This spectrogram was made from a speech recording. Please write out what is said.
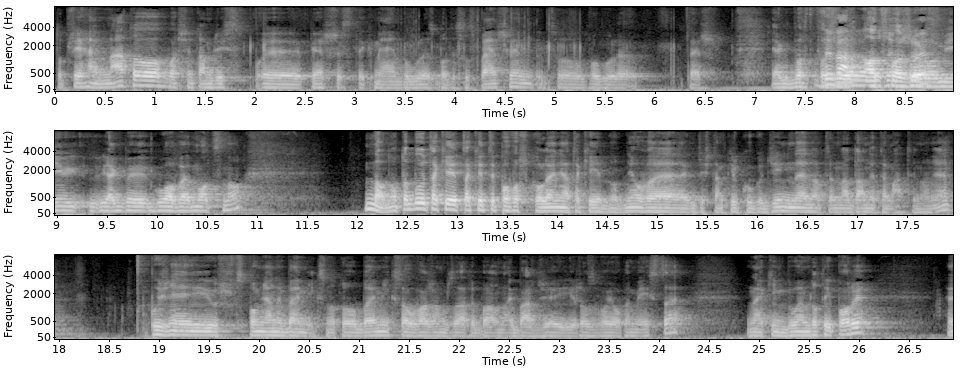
To przyjechałem na to, właśnie tam gdzieś y, pierwszy styk miałem w ogóle z body suspension, co w ogóle też jakby otworzyło, otworzyło mi jakby głowę mocno. No, no to były takie, takie typowo szkolenia, takie jednodniowe, gdzieś tam kilkugodzinne na te na dane tematy, no nie? Później już wspomniany BMX, no to BMX uważam za chyba najbardziej rozwojowe miejsce, na jakim byłem do tej pory. Yy...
